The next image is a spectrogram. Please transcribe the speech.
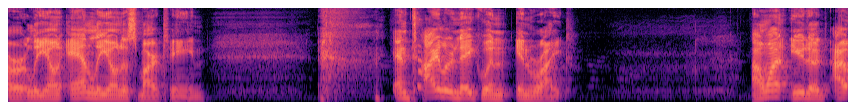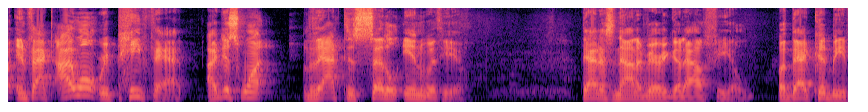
or Leon and Leonys Martin, and Tyler Naquin in right. I want you to. I, in fact, I won't repeat that. I just want that to settle in with you. That is not a very good outfield. But that could be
